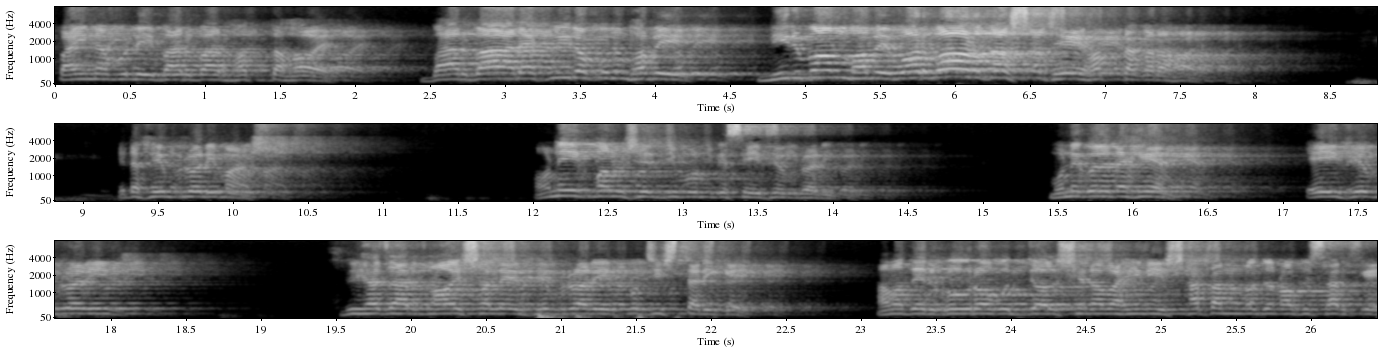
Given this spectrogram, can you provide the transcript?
পাই না বলেই বারবার হত্যা হয়। বারবার একই রকম ভাবে নির্মম ভাবে বর্বরতার সাথে হত্যা করা হয়। এটা ফেব্রুয়ারি মাস। অনেক মানুষের জীবন গেছে এই ফেব্রুয়ারি মনে করে দেখেন, এই ফেব্রুয়ারির দুই সালের ফেব্রুয়ারির পঁচিশ তারিখে আমাদের গৌরব উজ্জ্বল সেনাবাহিনীর সাতান্ন জন অফিসারকে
